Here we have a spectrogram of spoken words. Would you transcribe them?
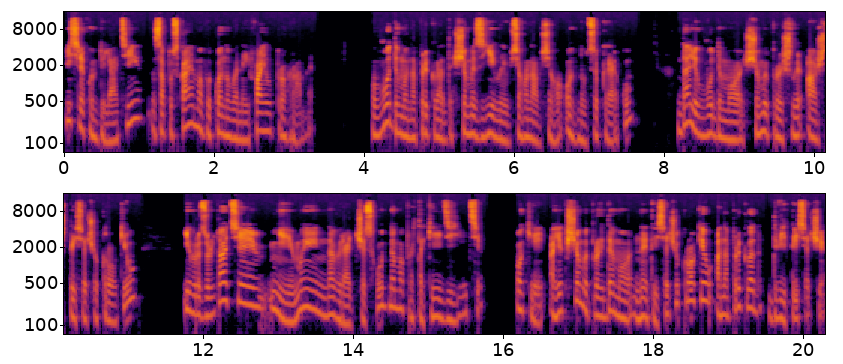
Після компіляції запускаємо виконуваний файл програми. Вводимо, наприклад, що ми з'їли всього-навсього одну цукерку. Далі вводимо, що ми пройшли аж 1000 кроків, і в результаті ні, ми навряд чи схуднемо при такій дієті. Окей, а якщо ми пройдемо не 1000 кроків, а, наприклад, 2000,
